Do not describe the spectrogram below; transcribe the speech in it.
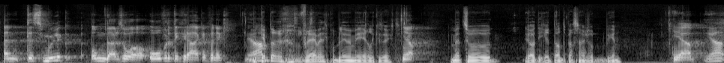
En het is moeilijk om daar zo wat over te geraken, vind ik. ja, Ik heb daar vrij weinig problemen mee, eerlijk gezegd. Ja. Met zo, ja, die irritante personage op het begin. Ja, ja,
